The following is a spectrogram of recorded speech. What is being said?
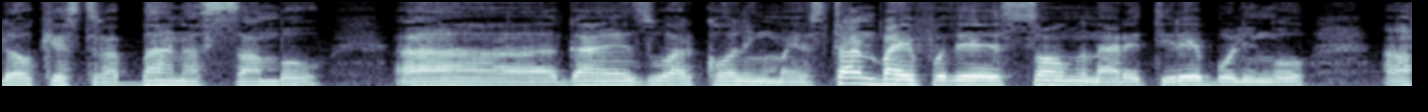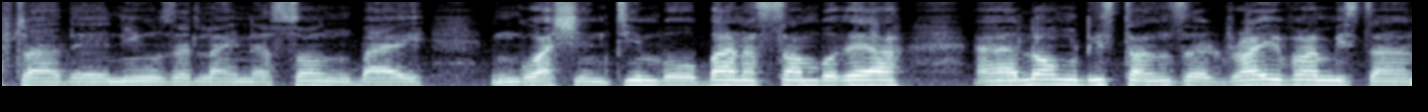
called Orchestra Bana Sambo. Uh, guys who are calling my standby for the song Naretire Bolingo after the news headline, a song by Nguashi Ntimbo, Bana Sambo there. Uh, long distance uh, driver, Mr.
